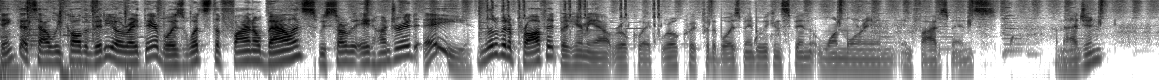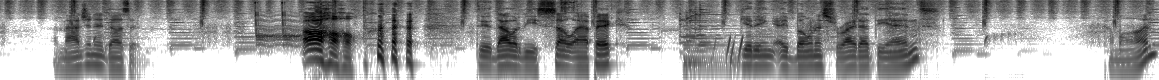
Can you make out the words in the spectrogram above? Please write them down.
Think that's how we call the video right there, boys. What's the final balance? We start with 800. Hey, a little bit of profit, but hear me out real quick. Real quick for the boys. Maybe we can spin one more in in five spins. Imagine. Imagine it does it. Oh, dude, that would be so epic getting a bonus right at the end. Come on.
